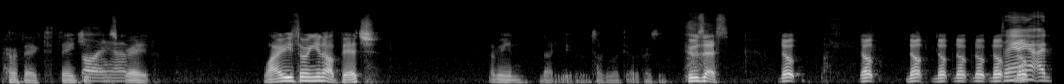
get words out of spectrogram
Perfect. Thank That's you. all I That's have. great. Why are you throwing it out, bitch? I mean, not you. I'm talking about the other person. Who's this? Nope. Nope. Nope. Nope. Nope. Nope. Nope. Dang, nope. I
